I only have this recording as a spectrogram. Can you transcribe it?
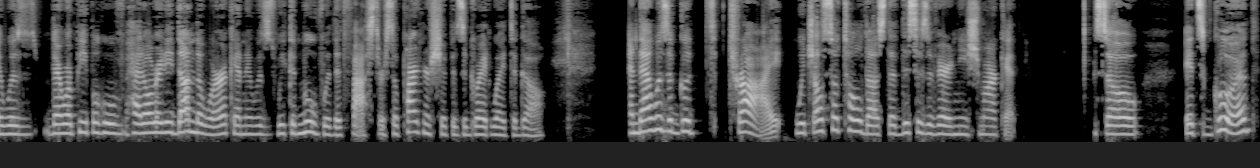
it was there were people who had already done the work and it was we could move with it faster so partnership is a great way to go and that was a good try which also told us that this is a very niche market so it's good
